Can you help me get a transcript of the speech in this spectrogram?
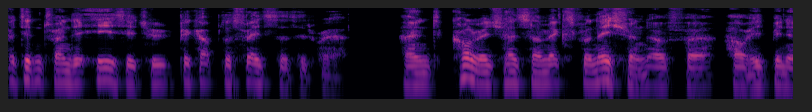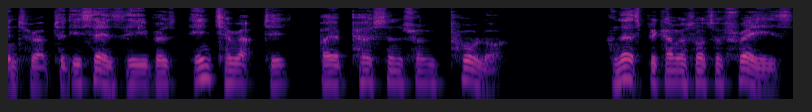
I didn't find it easy to pick up the threads, as it were. And Coleridge had some explanation of uh, how he'd been interrupted. He says he was interrupted by a person from Porlock. And that's become a sort of phrase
